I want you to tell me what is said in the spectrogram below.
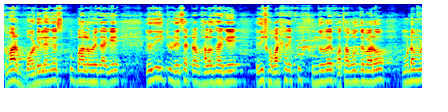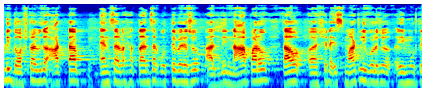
তোমার বডি ল্যাঙ্গুয়েজ খুব ভালো হয়ে থাকে যদি একটু রেসারটা ভালো থাকে, যদি সবার সাথে খুব সুন্দরভাবে কথা বলতে পারো, মোটামুটি দশটার ভিতর আটটা অ্যান্সার বা সাতটা অ্যান্সার করতে পেরেছ। আর যদি না পারো, তাও সেটা স্মার্টলি বলেছ এই মুহূর্তে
